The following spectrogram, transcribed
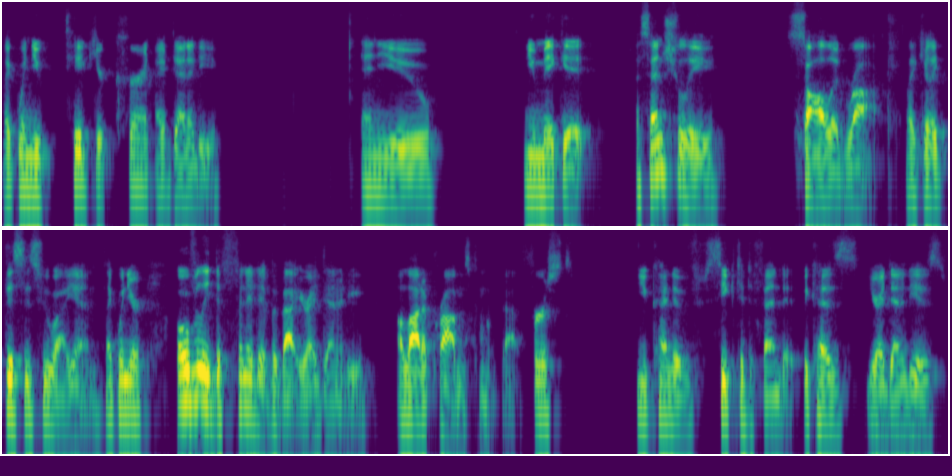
Like when you take your current identity and you you make it essentially solid rock. Like you're like, this is who I am. Like when you're overly definitive about your identity, a lot of problems come with that. First, you kind of seek to defend it because your identity is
